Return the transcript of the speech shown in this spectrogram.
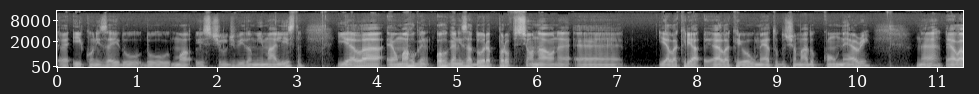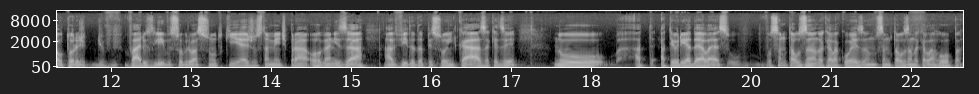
é, ícones aí do, do estilo de vida minimalista. E ela é uma orga- organizadora profissional, né? É, e ela, cria, ela criou o método chamado Com Mary, né? Ela é autora de, de vários livros sobre o assunto, que é justamente para organizar a vida da pessoa em casa, quer dizer, no a, a teoria dela é: você não está usando aquela coisa, você não está usando aquela roupa,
